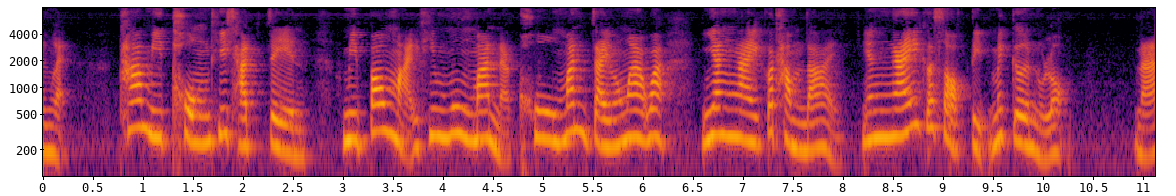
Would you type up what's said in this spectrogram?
นึงแหละ ถ้ามีธงที่ชัดเจน มีเป้าหมายที่มุ่งมั่นน่ะครูมั่นใจมากๆว่า ยังไงก็ทำได้ ยังไงก็สอบติดไม่เกินหนูหรอกนะ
